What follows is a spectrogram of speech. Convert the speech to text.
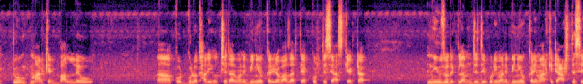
একটু মার্কেট বাড়লেও কোটগুলো খালি হচ্ছে, তার মানে বিনিয়োগকারীরা বাজার ত্যাগ করতেছে। আজকে একটা নিউজও দেখলাম যে যে পরিমাণে বিনিয়োগকারী মার্কেটে আসতেছে,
